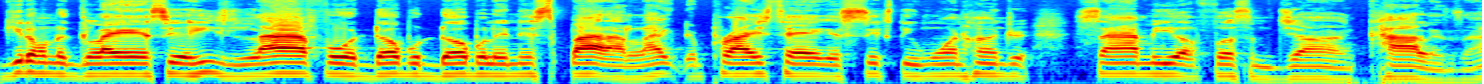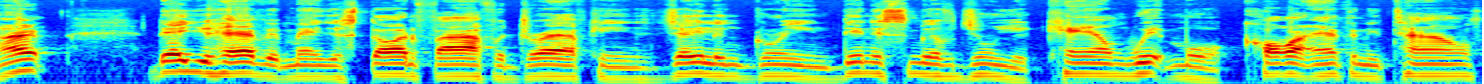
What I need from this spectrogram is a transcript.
get on the glass here. He's live for a double double in this spot. I like the price tag at 6100 Sign me up for some John Collins. All right. There you have it, man. Your starting five for DraftKings: Jalen Green, Dennis Smith Jr., Cam Whitmore, Karl-Anthony Towns,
